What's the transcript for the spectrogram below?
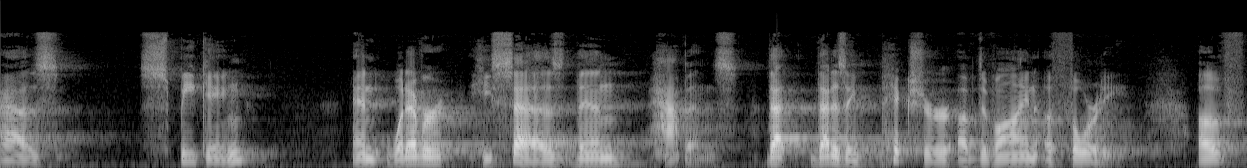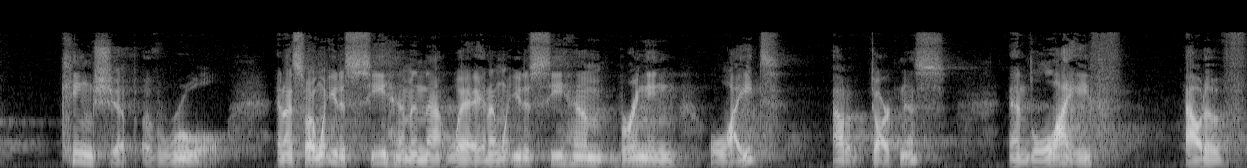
as speaking, and whatever he says then happens. That, that is a picture of divine authority, of kingship, of rule. And I, so I want you to see him in that way. And I want you to see him bringing light out of darkness and life out of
